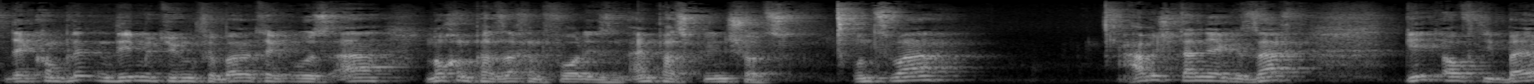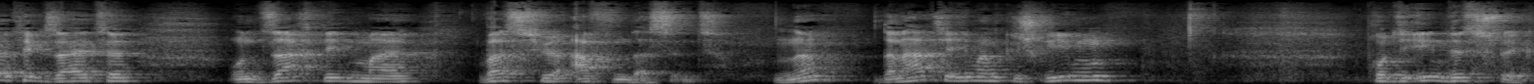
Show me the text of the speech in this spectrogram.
der kompletten Demütigung für Biotech USA noch ein paar Sachen vorlesen, ein paar Screenshots. Und zwar habe ich dann ja gesagt, geht auf die Biotech-Seite und sagt denen mal, was für Affen das sind. Ne? Dann hat hier jemand geschrieben, Protein District.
